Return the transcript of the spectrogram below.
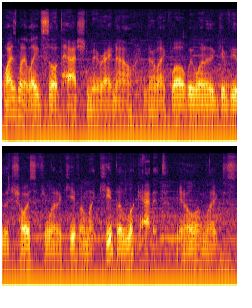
why is my leg still attached to me right now? And they're like, well, we wanted to give you the choice if you wanted to keep it. I'm like, keep it, look at it. You know, I'm like, just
